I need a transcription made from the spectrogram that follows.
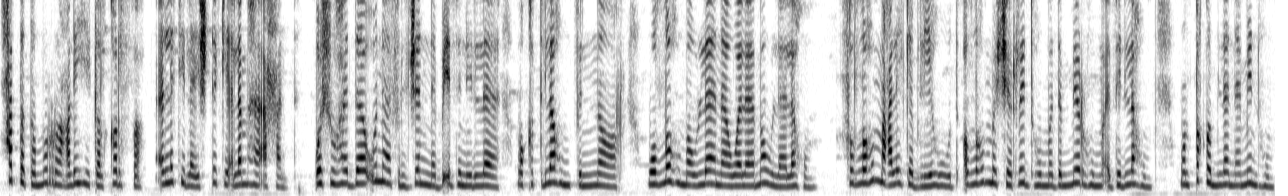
حتى تمر عليه كالقرصة التي لا يشتكي ألمها أحد. وشهداؤنا في الجنة بإذن الله وقتلهم في النار والله مولانا ولا مولى لهم. فاللهم عليك باليهود اللهم شردهم ودمرهم وأذلهم وانتقم لنا منهم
